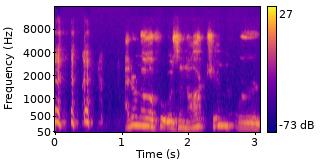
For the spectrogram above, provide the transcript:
I don't know if it was an auction or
